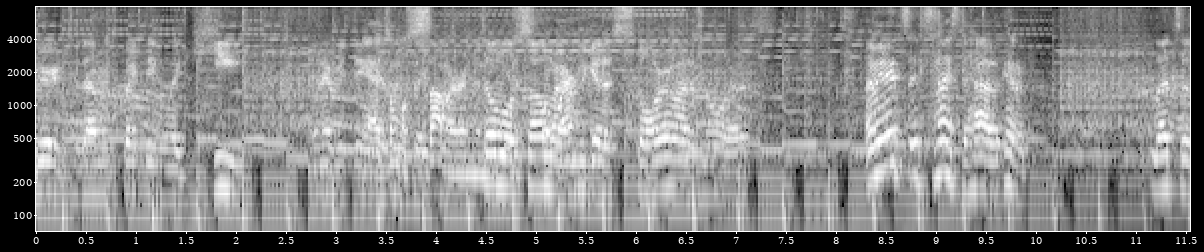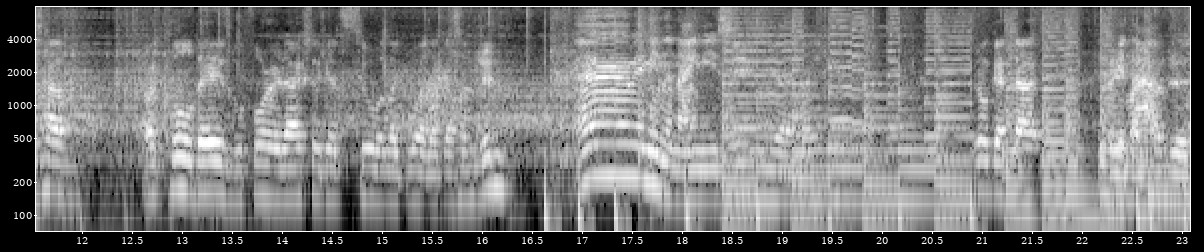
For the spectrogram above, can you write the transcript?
weird because I'm expecting like heat and everything. Yeah, it's almost like- summer and then It's almost summer storm. and we get a storm out of nowhere. I mean, it's it's nice to have. It kind of lets us have our cool days before it actually gets to like what, like a hundred? Eh, maybe in the 90s. Yeah, ninety. We don't get that very get that. hundreds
